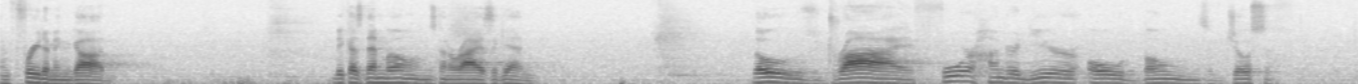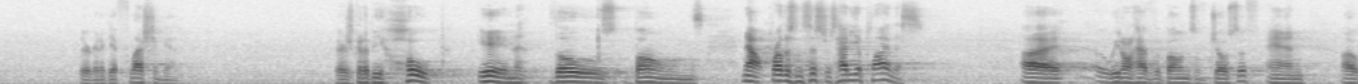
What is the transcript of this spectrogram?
and freedom in God. Because them bones going to rise again. Those dry, 400 year old bones of Joseph, they're going to get flesh again. There's going to be hope in those bones. Now, brothers and sisters, how do you apply this? Uh, we don't have the bones of Joseph, and uh,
